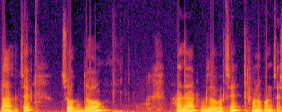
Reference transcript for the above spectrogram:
প্লাস হচ্ছে চোদ্দ হাজার যোগ হচ্ছে উনপঞ্চাশ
